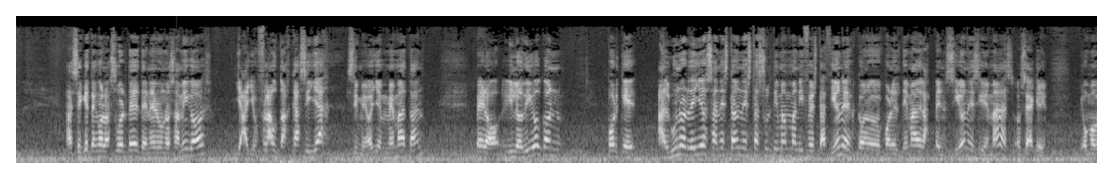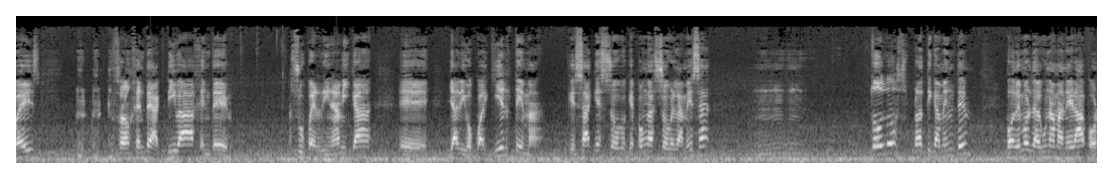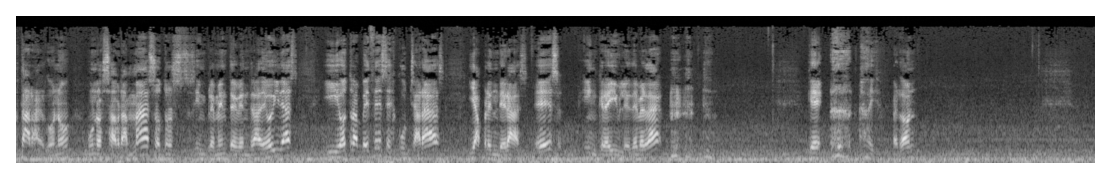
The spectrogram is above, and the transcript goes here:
Así que tengo la suerte de tener unos amigos, ya yo flautas casi ya, si me oyen me matan, pero, y lo digo con, porque algunos de ellos han estado en estas últimas manifestaciones por el tema de las pensiones y demás, o sea que, como veis, son gente activa, gente súper dinámica, eh, ya digo, cualquier tema que saques, sobre, que pongas sobre la mesa, mm, todos prácticamente podemos de alguna manera aportar algo, ¿no? Unos sabrán más, otros simplemente vendrá de oídas y otras veces escucharás y aprenderás. Es increíble, de verdad que... perdón.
